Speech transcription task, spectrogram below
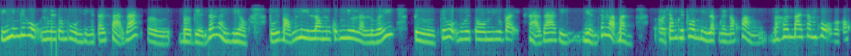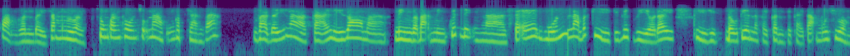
Chính những cái hộ nuôi tôm hùm thì người ta xả rác ở bờ biển rất là nhiều. Túi bóng, ni lông cũng như là lưới từ cái hộ nuôi tôm như vậy xả ra thì biển rất là bẩn. Ở trong cái thôn Bình Lập này nó khoảng hơn 300 hộ và có khoảng gần 700 người. Xung quanh thôn chỗ nào cũng ngập tràn rác và đấy là cái lý do mà mình và bạn mình quyết định là sẽ muốn làm bất kỳ cái việc gì ở đây. Thì đầu tiên là phải cần phải cải tạo môi trường.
